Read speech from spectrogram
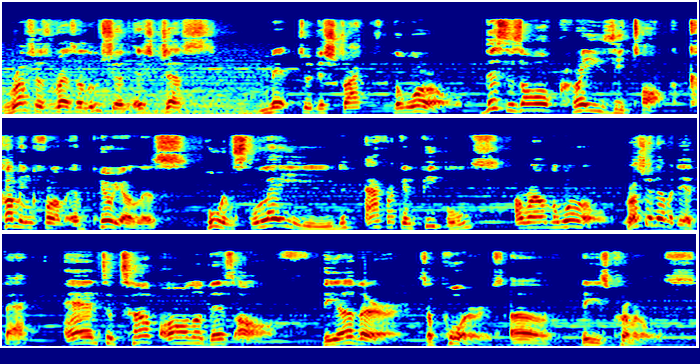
Russia's resolution is just meant to distract the world. This is all crazy talk coming from imperialists who enslaved African peoples around the world. Russia never did that. And to top all of this off, the other supporters of these criminals,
